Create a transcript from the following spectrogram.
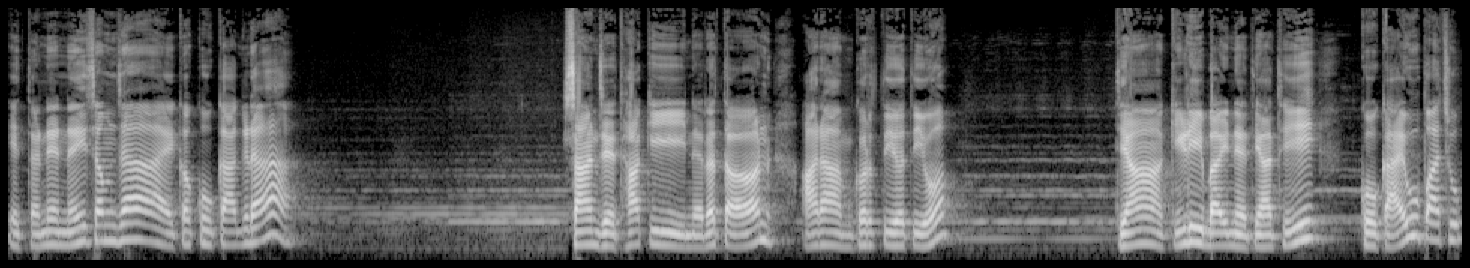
એ તને નહીં સમજાય, કકુ કાગડા. સાંજે થાકીને રતન આરામ કરતી હતી હો. ત્યાં કીડીબાઈને ત્યાંથી કોક આવ્યું પાછું.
